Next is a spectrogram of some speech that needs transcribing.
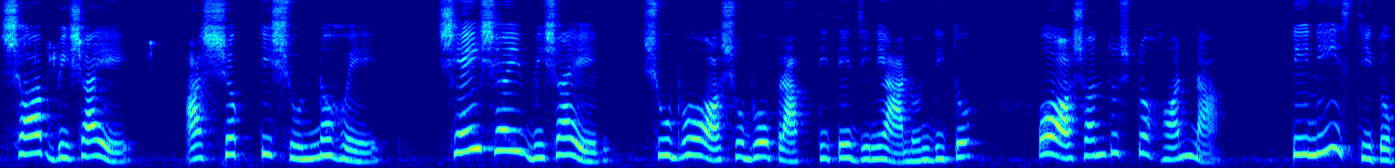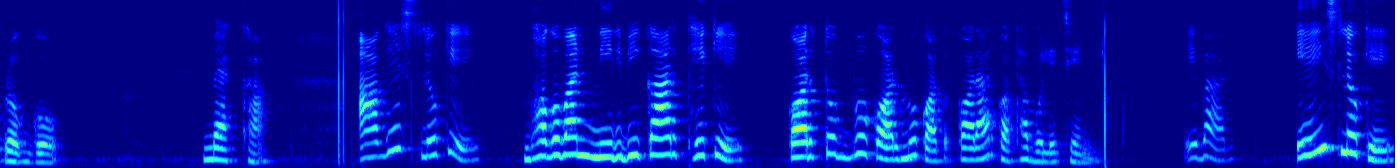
সব বিষয়ে আসক্তি শূন্য হয়ে, সেই সেই বিষয়ের শুভ অশুভ প্রাপ্তিতে যিনি আনন্দিত ও অসন্তুষ্ট হন না তিনি স্থিতপ্রজ্ঞ। ব্যাখ্যা, আগের শ্লোকে ভগবান নির্বিকার থেকে কর্তব্য কর্ম করার কথা বলেছেন। এবার এই শ্লোকে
